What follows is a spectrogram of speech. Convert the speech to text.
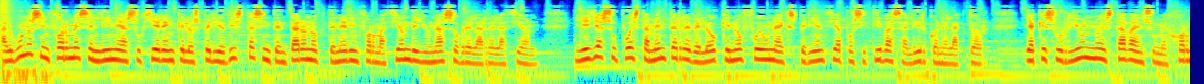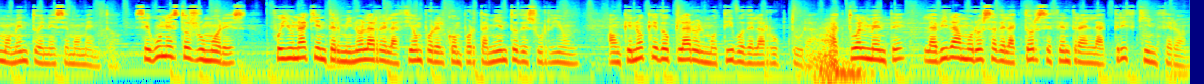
Algunos informes en línea sugieren que los periodistas intentaron obtener información de Yuna sobre la relación, y ella supuestamente reveló que no fue una experiencia positiva salir con el actor, ya que Surryun no estaba en su mejor momento en ese momento. Según estos rumores, fue Yuna quien terminó la relación por el comportamiento de Surryun, aunque no quedó claro el motivo de la ruptura. Actualmente, la vida amorosa del actor se centra en la actriz Kim Ceron.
